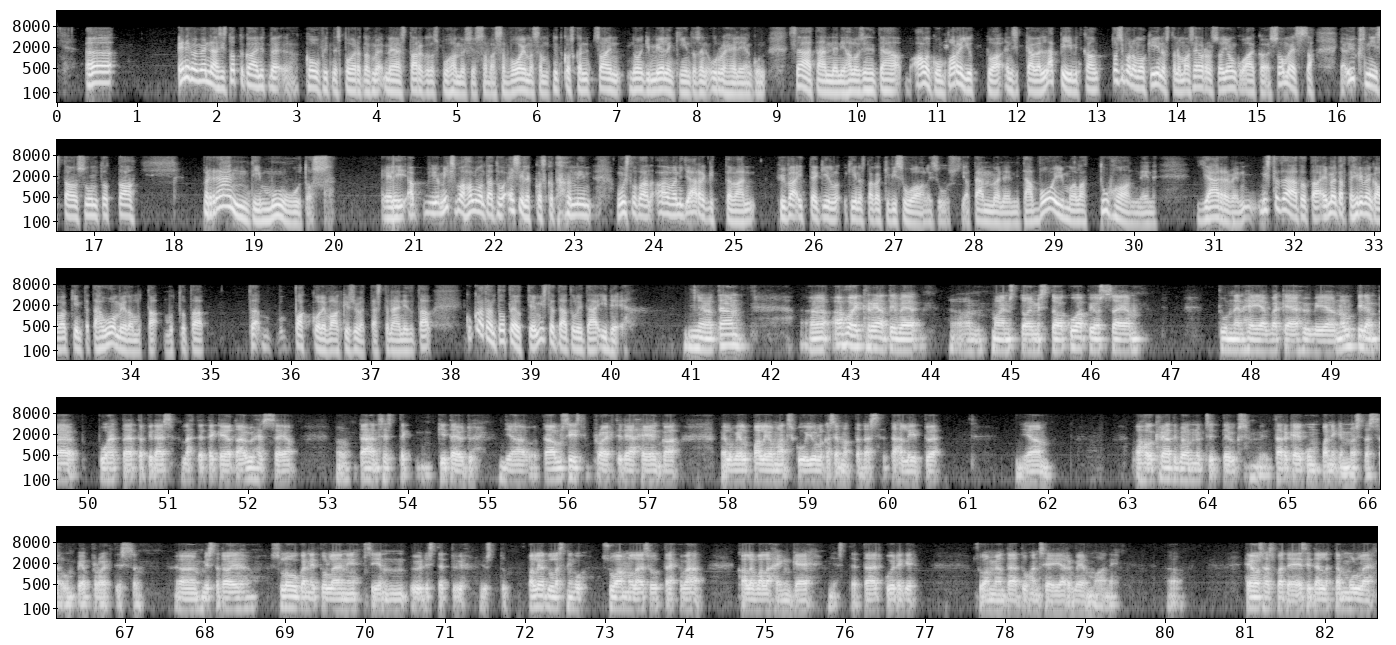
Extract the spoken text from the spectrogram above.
Ennen kuin me mennään, siis totta kai nyt me GoFitness Power me, meidän tarkoitus puhua myös jossain vaiheessa voimassa, mutta nyt koska nyt sain noinkin mielenkiintoisen urheilijan kuin sää tänne, niin haluaisin tähän alkuun pari juttua ensin käydä läpi, mitkä on tosi paljon mua kiinnostanut. Mä oon seurannut se on jonkun aikaa jo somessa, ja yksi niistä on sun tota, brändimuutos. Eli ja, ja miksi mä haluan tätä tuoda esille, koska tämä on niin, muistetaan aivan järkyttävän hyvä, itse kiinnostaa kaikki visuaalisuus ja tämmöinen, niin tämä Voimala tuhannen järven. Mistä tämä, tota, ei mä tarvitse hirveän kauan kiinnittää tähän huomiota, mutta, mutta tota, tää, pakko oli vaan kysyä tästä näin. Niin, tota, kuka tämän toteutti ja mistä tämä tuli tämä idea? Joo, tämä on äh, Ahoy Creative on mainostoimistoa Kuopiossa ja tunnen heidän väkeä hyvin ja on ollut pidempään puhetta, että pitäisi lähteä tekemään jotain yhdessä ja no, tähän se sitten kiteytyi. Ja tämä on ollut siisti projekti tehdä heidän kanssa meillä on vielä paljon matskua julkaisematta tässä, tähän liittyen. Ja Aho Creative on nyt sitten yksi tärkeä kumppanikin myös tässä Olympia-projektissa. Mistä toi slogani tulee, niin siihen on yhdistetty just paljon tällaista niin suomalaisuutta, ehkä vähän Kalevala henkeä. Ja sitten tämä kuitenkin Suomi on tämä tuhansien järvien maa, niin he osasivat esitellä tämän mulle,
